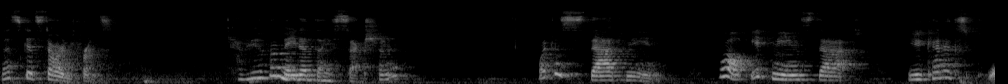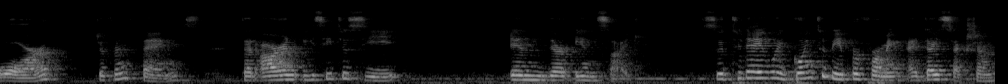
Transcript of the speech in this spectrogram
Let's get started, friends. Have you ever made a dissection? What does that mean? Well, it means that you can explore different things that aren't easy to see in their inside. So today we're going to be performing a dissection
